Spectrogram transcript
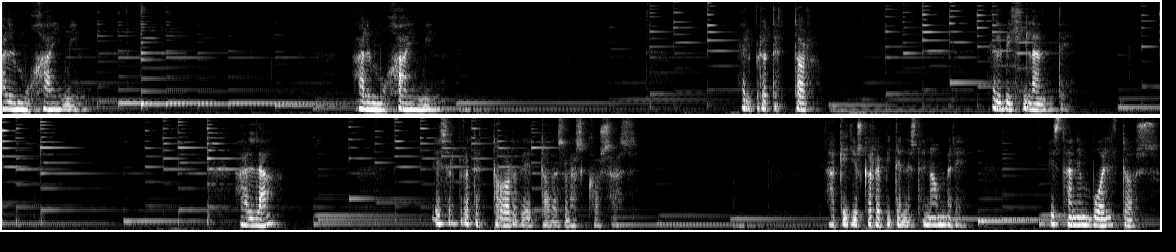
Al-Muhaimin. Al-Muhaimin. El protector. El vigilante. Allah es el protector de todas las cosas. Aquellos que repiten este nombre están envueltos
